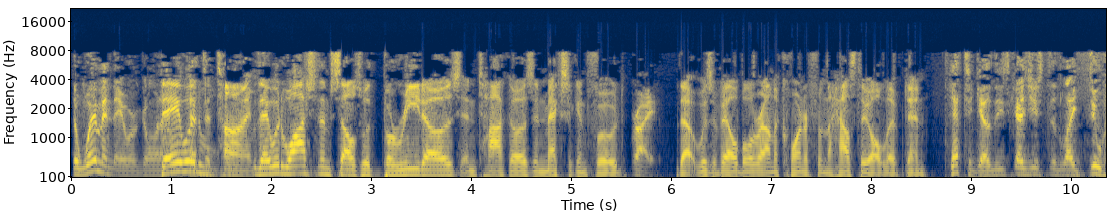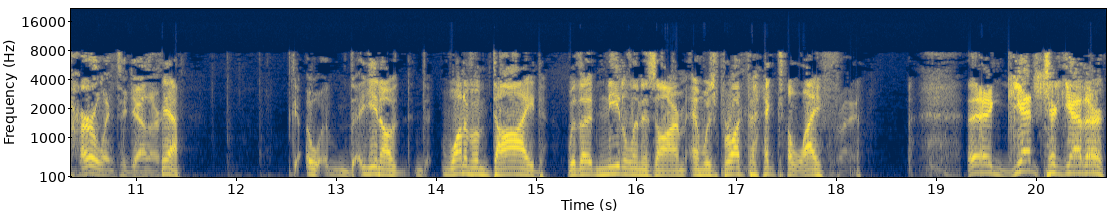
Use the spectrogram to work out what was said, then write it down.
the women they were going they out with would at the time. they would wash themselves with burritos and tacos and Mexican food right. that was available around the corner from the house they all lived in. Get together. These guys used to like do heroin together. Yeah. You know, one of them died with a needle in his arm and was brought back to life. Right. Uh, get together,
